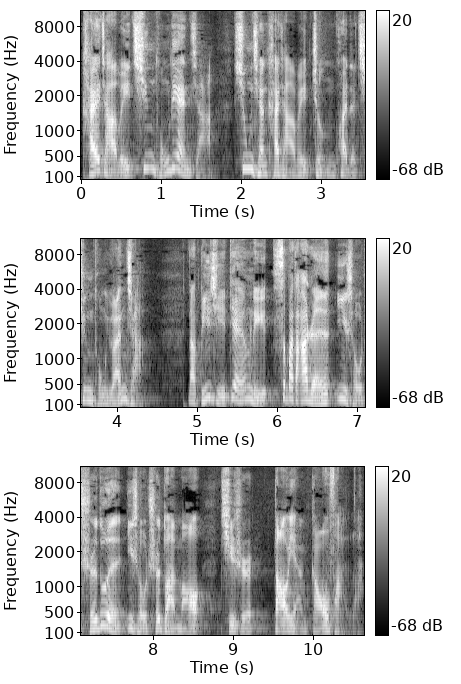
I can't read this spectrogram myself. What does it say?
铠甲为青铜链甲，胸前铠甲为整块的青铜圆甲。那比起电影里斯巴达人一手持盾，一手持短矛，其实导演搞反了，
